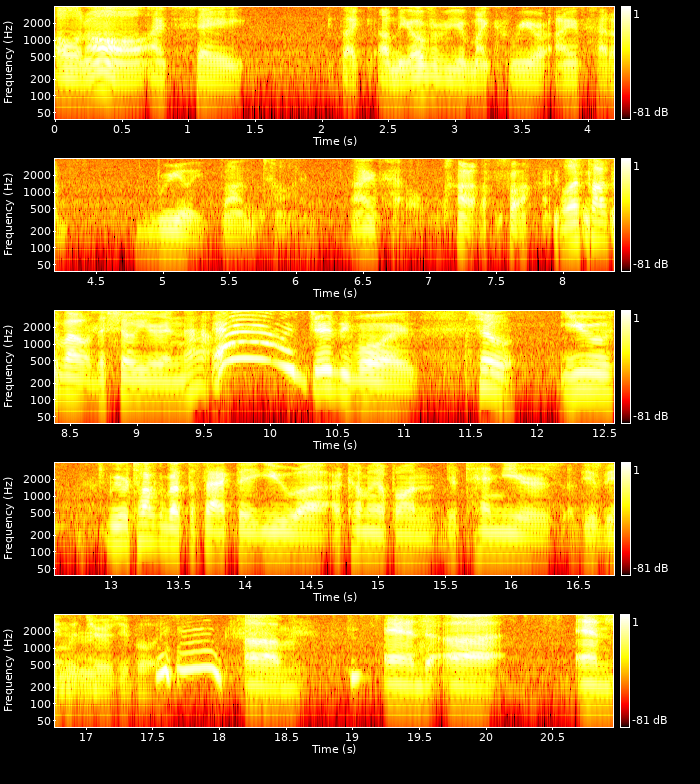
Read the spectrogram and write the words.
all in all, I have to say, like on the overview of my career, I have had a really fun time. I've had a lot of fun. Well, let's talk about the show you're in now. ah, my Jersey boys. So you, we were talking about the fact that you uh, are coming up on your ten years of you being with Jersey Boys, um, and uh, and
